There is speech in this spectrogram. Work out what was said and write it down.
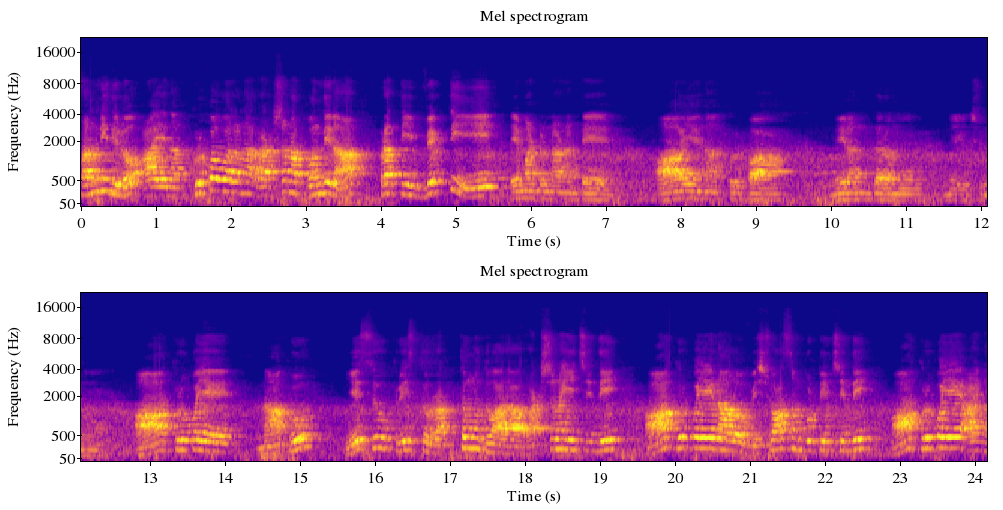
సన్నిధిలో ఆయన కృప వలన రక్షణ పొందిన ప్రతి వ్యక్తి ఏమంటున్నాడంటే ఆయన కృప నిరంతరము నిలుచును. ఆ కృపయే నాకు యేసు క్రీస్తు రక్తము ద్వారా రక్షణ ఇచ్చింది. ఆ కృపయే నాలో విశ్వాసం పుట్టించింది ఆ కృపయే ఆయన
